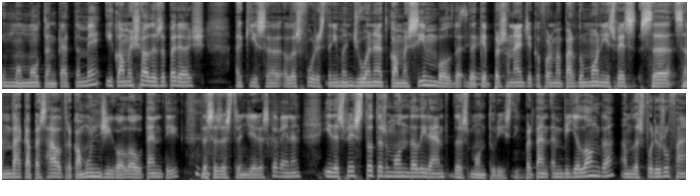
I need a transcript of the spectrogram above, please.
un món molt tancat també, i com això desapareix, aquí a les fures tenim en Joanet com a símbol de- Sí. d'aquest personatge que forma part d'un món i després se, se'n va cap a l'altre com un gigoló autèntic de les estrangeres que venen i després tot el món delirant del món turístic. Per tant, en Villalonga, amb les fures ho fa,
